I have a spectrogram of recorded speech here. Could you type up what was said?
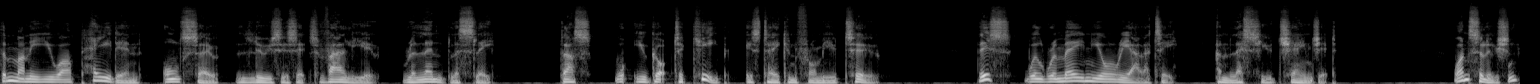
the money you are paid in also loses its value relentlessly. Thus, what you got to keep is taken from you too. This will remain your reality unless you change it. One solution,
